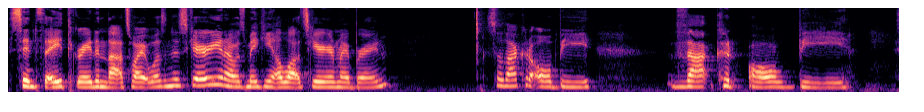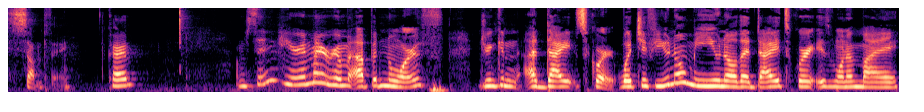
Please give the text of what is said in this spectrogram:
since the eighth grade, and that's why it wasn't as scary, and I was making it a lot scarier in my brain. So that could all be that could all be something. Okay? I'm sitting here in my room up in North drinking a Diet Squirt, which, if you know me, you know that Diet Squirt is one of my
